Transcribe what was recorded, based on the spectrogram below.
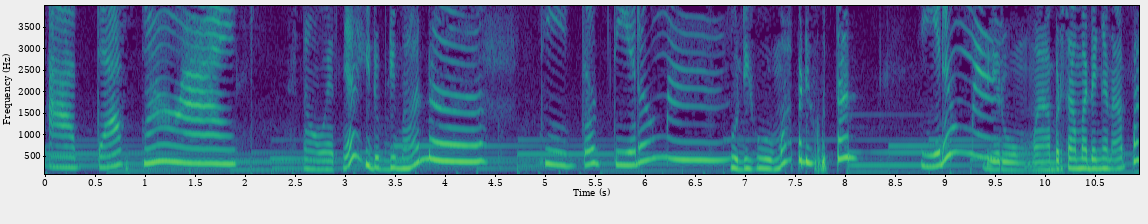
ada Snow White Snow White-nya hidup di mana? Hidup di rumah. Di rumah apa di hutan? Di rumah Di rumah bersama dengan apa?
